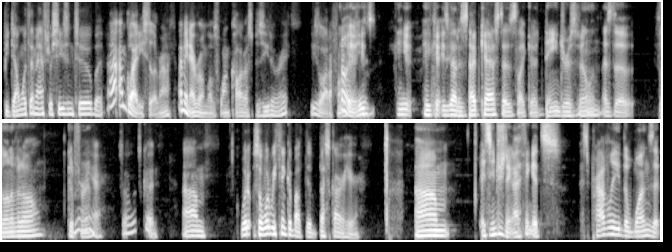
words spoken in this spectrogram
be done with him after season two, but I, I'm glad he's still around. I mean, everyone loves Giancarlo Esposito, right? He's a lot of fun. Oh yeah, he's he, he he's got his typecast as like a dangerous villain, as the villain of it all. Good for him. yeah. So it's good. Um, what so what do we think about the Beskar here? Um, it's interesting. I think it's it's probably the ones that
